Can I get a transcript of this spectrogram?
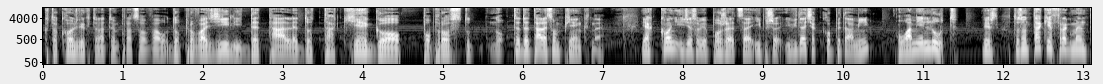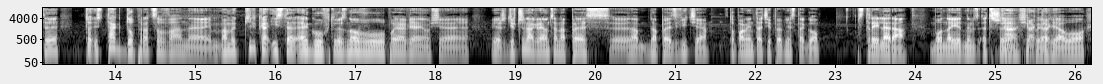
ktokolwiek, kto na tym pracował, doprowadzili detale do takiego po prostu, no te detale są piękne jak koń idzie sobie po rzece i, prze, i widać jak kopytami łamie lód. Wiesz, to są takie fragmenty, to jest tak dopracowane. Mamy kilka easter eggów, które znowu pojawiają się. Wiesz, dziewczyna grająca na PS, na, na PS Vicie, to pamiętacie pewnie z tego z trailera, bo na jednym z E3 tak, się tak, tak. pojawiało. Tak.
